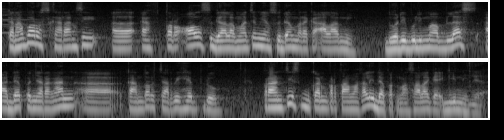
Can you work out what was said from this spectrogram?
Kenapa harus sekarang sih uh, after all segala macam yang sudah mereka alami? 2015 ada penyerangan uh, kantor Charlie Hebdo. Prancis bukan pertama kali dapat masalah kayak gini. Ya.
